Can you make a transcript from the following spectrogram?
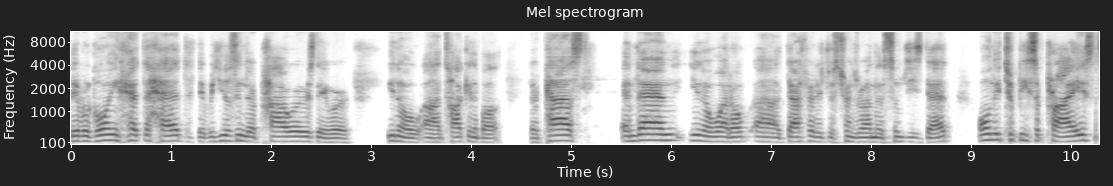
they were going head to head. They were using their powers. They were, you know, uh, talking about their past. And then, you know what? Uh, Darth Vader just turns around and assumes he's dead, only to be surprised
